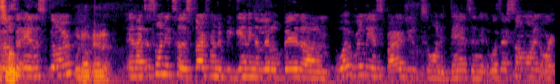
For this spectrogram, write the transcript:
Salute Salute. to Anna Storm. What up, Anna? And I just wanted to start from the beginning a little bit. Um, what really inspired you to want to dance? And was there someone or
